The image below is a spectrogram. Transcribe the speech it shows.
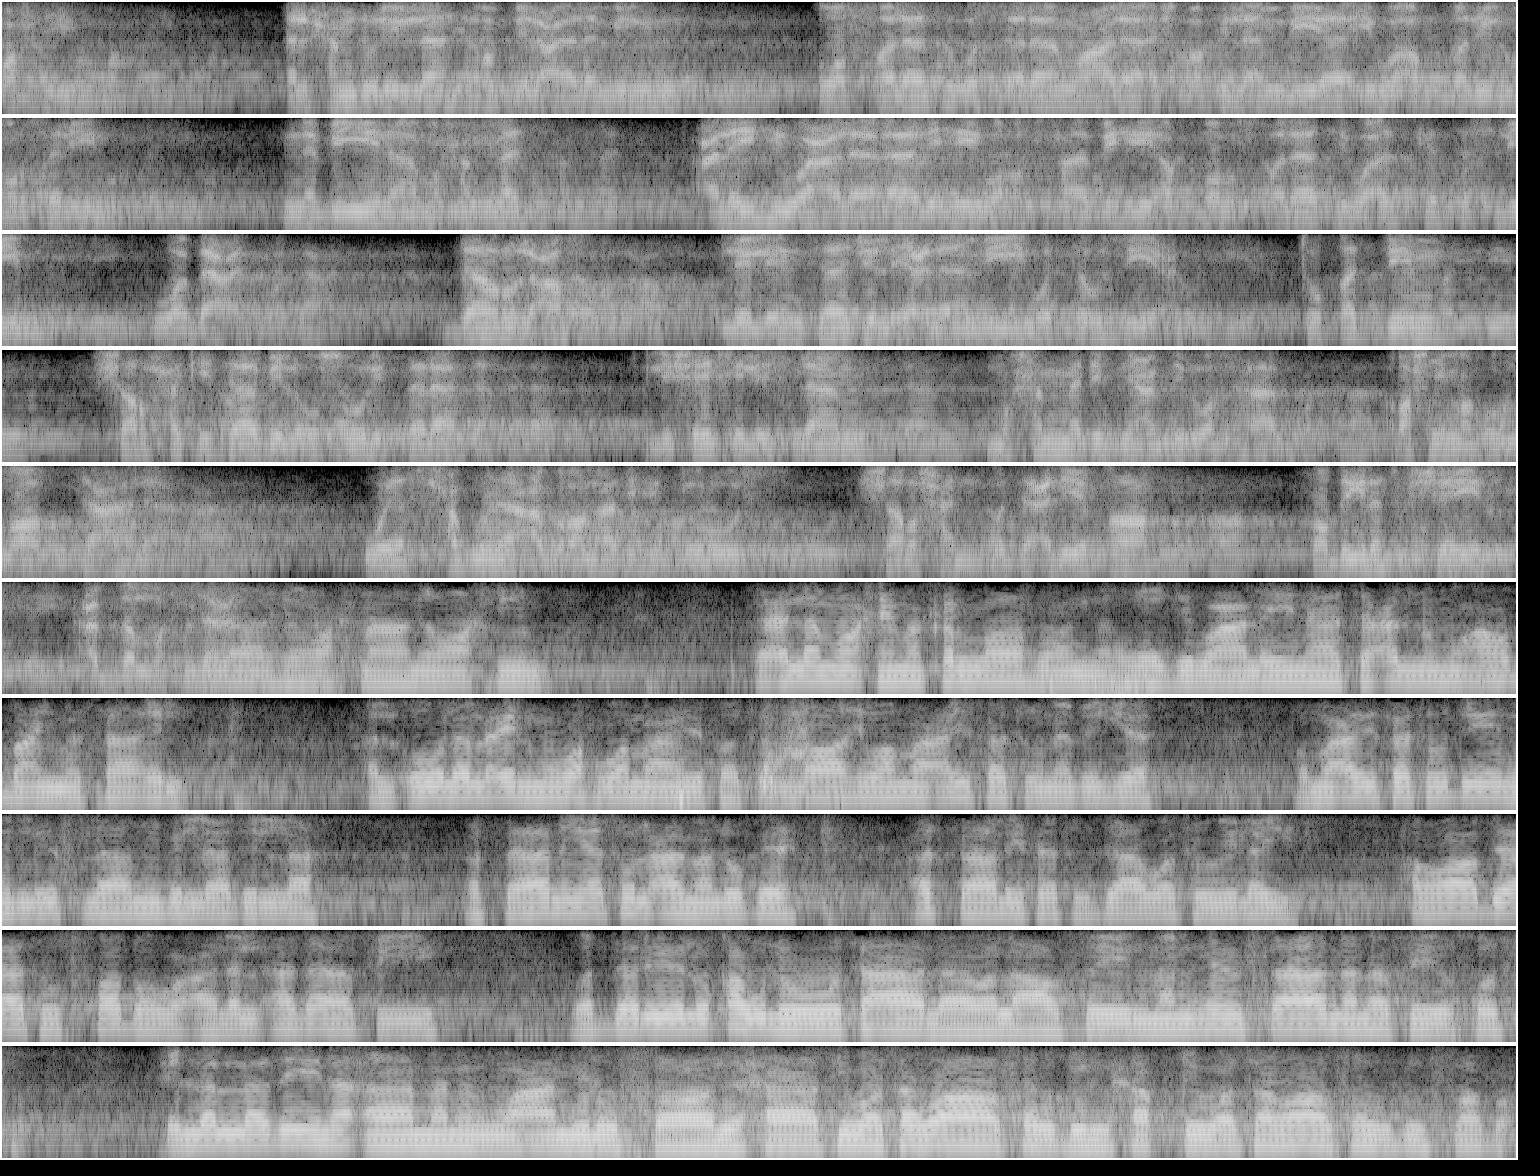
الرحيم الحمد لله رب العالمين والصلاة والسلام على أشرف الأنبياء وأفضل المرسلين. نبينا محمد عليه وعلى آله وأصحابه أفضل الصلاة وأزكى التسليم. وبعد دار العصر للإنتاج الإعلامي والتوزيع. تقدم شرح كتاب الأصول الثلاثة لشيخ الإسلام محمد بن عبد الوهاب. رحمه الله تعالى ويصحبنا عبر هذه الدروس شرحا وتعليقا فضيلة الشيخ عبد الله بسم السعد. الله الرحمن الرحيم. اعلم رحمك الله أنه يجب علينا تعلم أربع مسائل. الأولى العلم وهو معرفة الله ومعرفة نبيه ومعرفة دين الإسلام بالأدلة. الثانية العمل به الثالثة الدعوة إليه الرابعة الصبر على الأذى فيه. والدليل قوله تعالى والعصر إن الإنسان لفي خسر إلا الذين آمنوا وعملوا الصالحات وتواصوا بالحق وتواصوا بالصبر.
